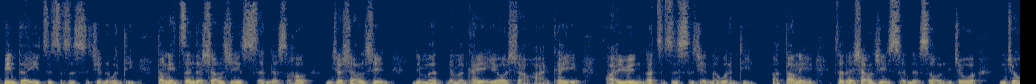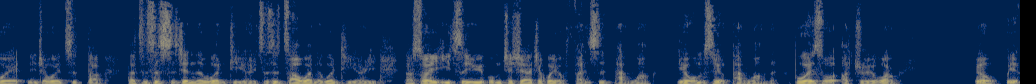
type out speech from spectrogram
病得医治只是时间的问题。当你真的相信神的时候，你就相信你们你们可以有小孩，可以怀孕，那只是时间的问题啊。当你真的相信神的时候，你就你就会你就会知道，那只是时间的问题而已，只是早晚的问题而已。那所以以至于我们接下来就会有凡事盼望，因为我们是有盼望的，不会说啊绝望，因为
